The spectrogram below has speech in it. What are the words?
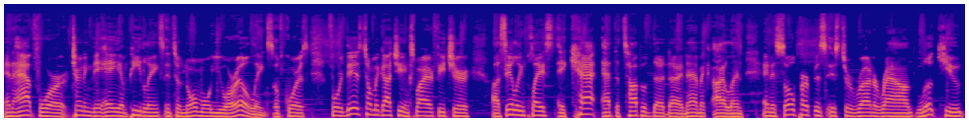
an app for turning the AMP links into normal URL links. Of course, for this Tamagotchi inspired feature, uh, Selig placed a cat at the top of the dynamic island, and its sole purpose is to run around, look cute,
